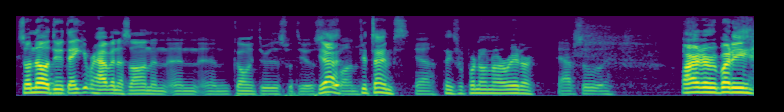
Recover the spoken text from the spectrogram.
So no, dude, thank you for having us on and, and, and going through this with you. This yeah. was fun. Good times. Yeah. Thanks for putting on our radar. Yeah, absolutely. All right, everybody.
